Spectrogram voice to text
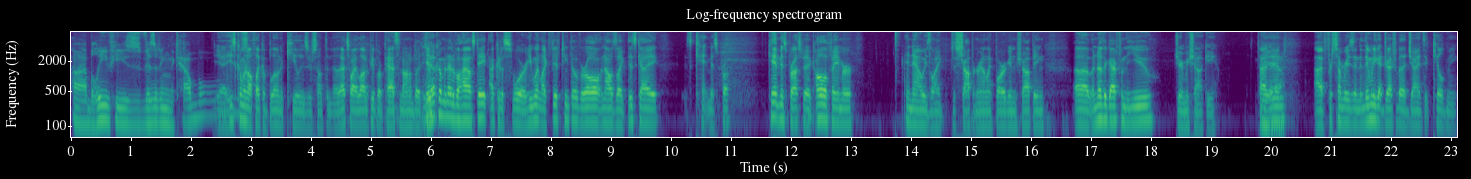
I believe he's visiting the Cowboys. Yeah, he's coming off like a blown Achilles or something though. That's why a lot of people are passing on him. But him Yep. coming out of Ohio State, I could have swore he went like 15th overall, and I was like, this guy is can't miss pro, can't miss prospect, Hall of Famer, and now he's like just shopping around like bargain shopping. Uh, another guy from the U, Jeremy Shockey, tight Yeah. end. Uh, for some reason, and then when he got drafted by the Giants, it killed me.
